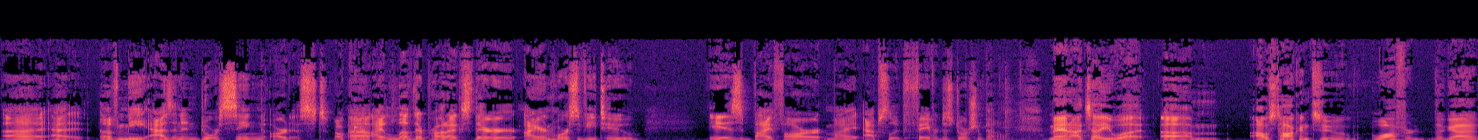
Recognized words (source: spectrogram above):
uh, a- of me as an endorsing artist. Okay. Uh, I love their products. Their Iron Horse V2 is by far my absolute favorite distortion pedal. Man, I tell you what, um, I was talking to Wofford, the guy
